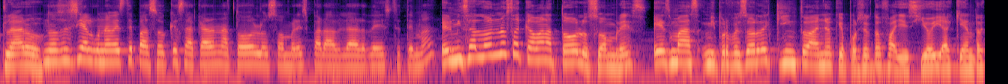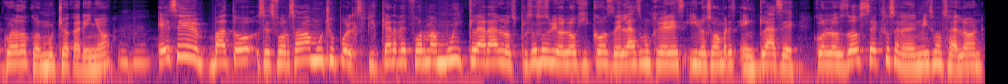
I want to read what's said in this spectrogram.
Claro. No sé si alguna vez te pasó que sacaran a todos los hombres para hablar de este tema. En mi salón no sacaban a todos los hombres. Es más, mi profesor de quinto año, que por cierto falleció y a quien recuerdo con mucho cariño, ese vato se esforzaba mucho por explicar de forma muy clara los procesos biológicos de las mujeres y los hombres en clase, con los dos sexos en el mismo salón.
